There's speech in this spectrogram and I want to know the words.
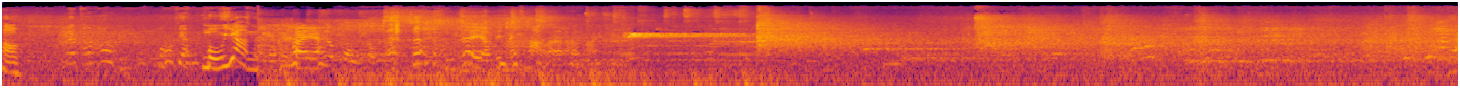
冇人，冇人，系啊！有啲，係有啲咩客啊，係咪？哎！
